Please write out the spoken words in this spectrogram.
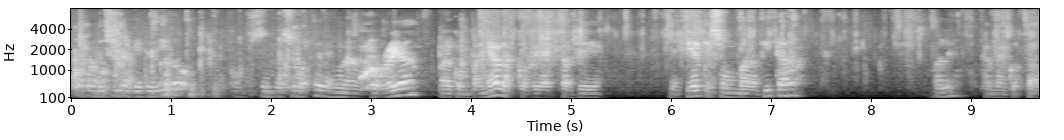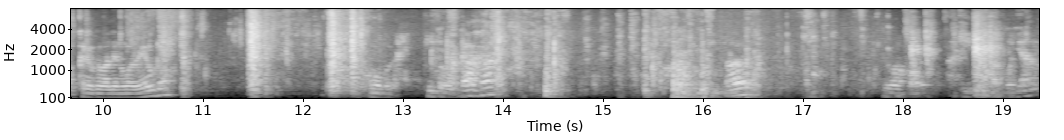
Otra cosita que he pedido, como siempre suelo hacer, es una correa para acompañar, las correas estas de piel que son baratitas ¿vale? Me ha costado, creo que vale 9 euros. Como por ahí. Quito la caja principal. Lo vamos aquí a apoyar.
